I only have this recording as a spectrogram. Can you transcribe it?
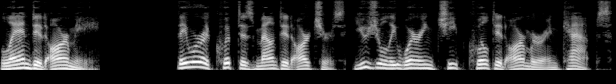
landed army. They were equipped as mounted archers, usually wearing cheap quilted armor and caps.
